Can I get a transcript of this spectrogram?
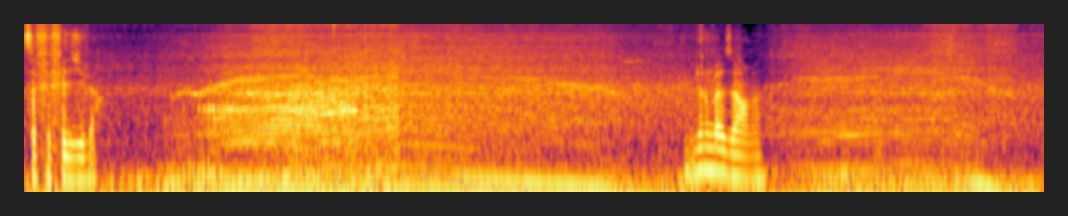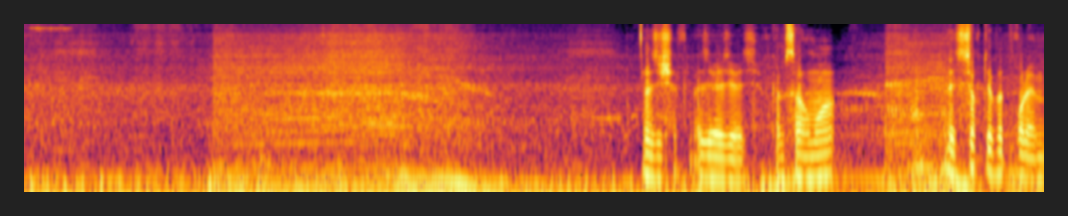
ça fait fait divers. Bien le bazar là. Vas-y chef, vas-y, vas-y, vas-y. Comme ça au moins, on est sûr qu'il n'y a pas de problème.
